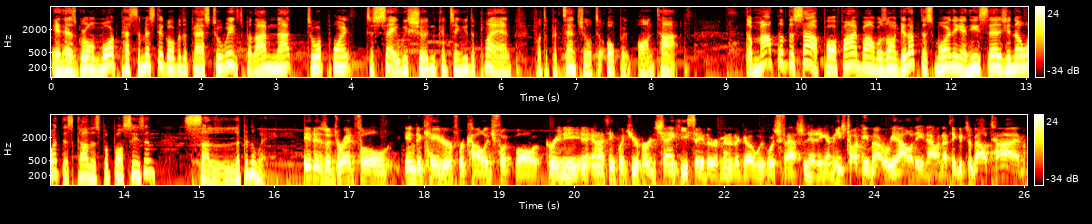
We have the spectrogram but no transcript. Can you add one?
it has grown more pessimistic over the past two weeks, but I'm not to a point to say we shouldn't continue to plan for the potential to open on time. The mouth of the South, Paul Finebaum, was on Get Up this morning, and he says, you know what, this college football season slipping away it is a dreadful indicator for college football, Greeny. And I think what you heard Sankey say there a minute ago was fascinating. I mean, he's talking about reality now, and I think it's about time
